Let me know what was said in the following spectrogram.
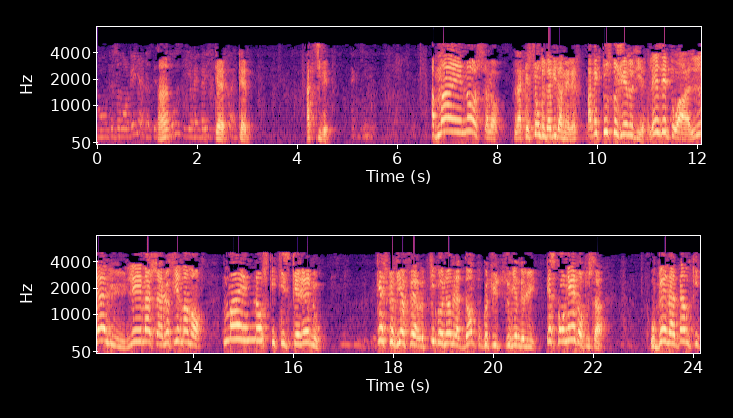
On peut s'en enlever, parce que hein Quel Quel Activé. Alors, la question de David Ameler, avec tout ce que je viens de dire, les étoiles, la lune, les machins, le firmament, Maénos qui nous. Qu'est-ce que vient faire le petit bonhomme là-dedans pour que tu te souviennes de lui? Qu'est-ce qu'on est dans tout ça? Ou Ben Adam qui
